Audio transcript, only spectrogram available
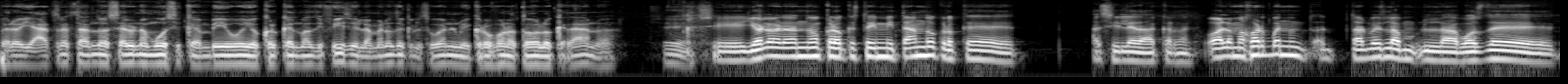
pero ya tratando de hacer una música en vivo yo creo que es más difícil, a menos de que le suban el micrófono todo lo que da, ¿no? Sí. Sí, yo la verdad no creo que esté imitando, creo que así le da, carnal. O a lo mejor, bueno, tal vez la, la voz de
